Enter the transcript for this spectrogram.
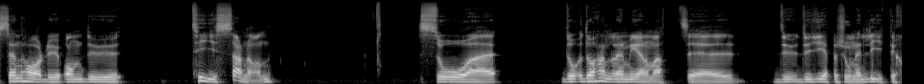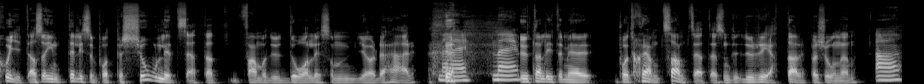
Sen har du, om du teasar någon, så då, då handlar det mer om att eh, du, du ger personen lite skit. Alltså inte liksom på ett personligt sätt, att fan vad du är dålig som gör det här. Nej. Nej. Utan lite mer på ett skämtsamt sätt, alltså du, du retar personen. Ja.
